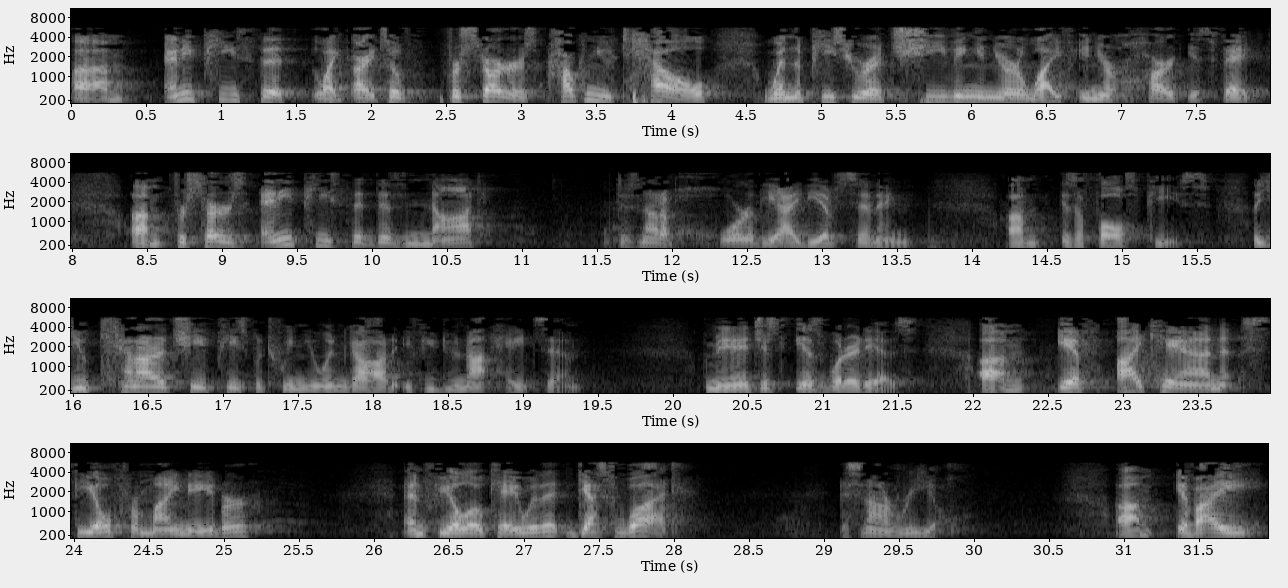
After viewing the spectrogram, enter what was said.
Um, any piece that, like, all right, so for starters, how can you tell when the peace you're achieving in your life, in your heart, is fake? Um, for starters, any peace that does not does not abhor the idea of sinning um, is a false peace. Like you cannot achieve peace between you and God if you do not hate sin. I mean, it just is what it is. Um, if I can steal from my neighbor and feel okay with it, guess what? It's not real. Um, if I,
